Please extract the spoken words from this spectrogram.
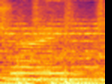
Train.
